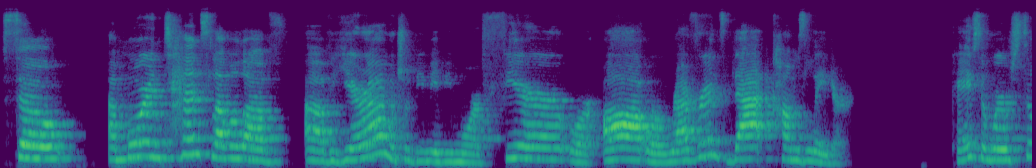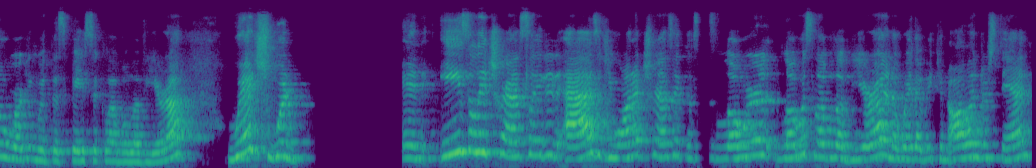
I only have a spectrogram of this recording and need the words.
so a more intense level of of yira, which would be maybe more fear or awe or reverence, that comes later. Okay, so we're still working with this basic level of yira, which would and easily translated as if you want to translate this lower lowest level of yira in a way that we can all understand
